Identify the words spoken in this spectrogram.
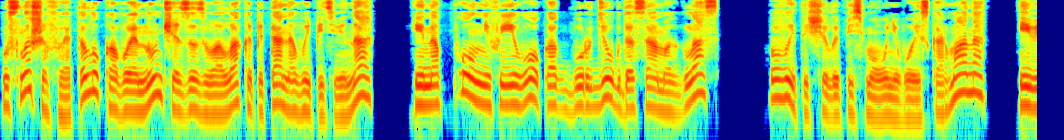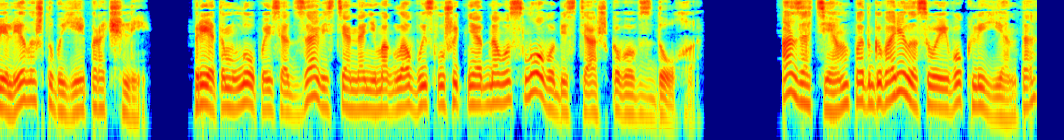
Услышав это, луковая Нунча зазвала капитана выпить вина и, наполнив его, как бурдюк до самых глаз, вытащила письмо у него из кармана и велела, чтобы ей прочли. При этом, лопаясь от зависти, она не могла выслушать ни одного слова без тяжкого вздоха. А затем подговорила своего клиента,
